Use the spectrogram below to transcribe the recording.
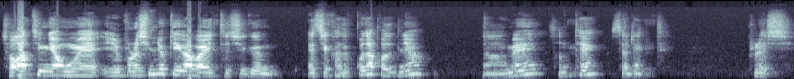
저 같은 경우에 일부러 16GB 지금 SD카드 꽂았거든요. 그 다음에 선택, 셀렉트, 플래시.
